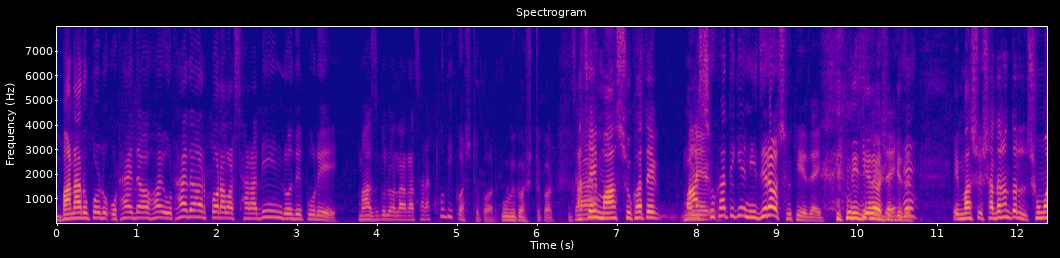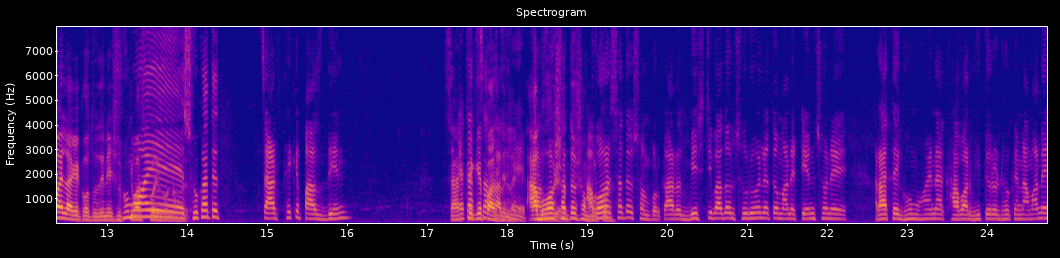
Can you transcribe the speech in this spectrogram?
বানার উপর উঠায় দেওয়া হয়। উঠায় দেওয়ার পর আবার সারাদিন রোদে পড়ে মাছগুলো লাড়াছাড়া খুবই কষ্টকর। খুবই কষ্টকর। আচ্ছা এই মাছ শুকাতে মাছ মানে শুকাতে গিয়ে নিজেরাও শুকিয়ে যায়। নিজেরাও শুকিয়ে হ্যাঁ। যায় এই মাছ সাধারণত সময় লাগে কতদিন? এই শুটকি মাছ সময় শুকাতে চার থেকে পাঁচ দিন। চার থেকে পাঁচ দিন হ্যাঁ, আবহাওয়ার সাথে সম্পর্ক। আবহাওয়ার সাথে সম্পর্ক। আর বৃষ্টি বাদল শুরু হলে তো মানে টেনশনে রাতে ঘুম হয় না খাবার ভিতরে ঢোকে না। মানে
